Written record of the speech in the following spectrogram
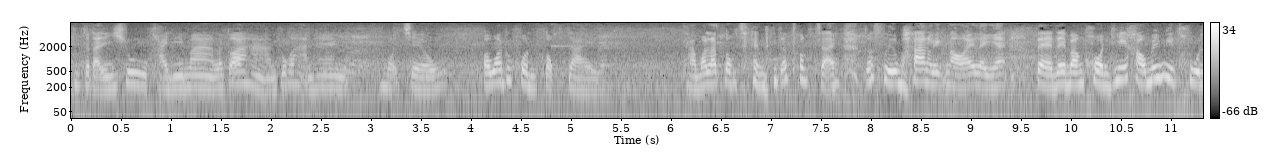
คือกระดาษทิชชู่ขายดีมาก แล้วก็อาหารพวกอาหารแห้งเนี่ยหมดเชลเพราะว่าทุกคนตกใจ ถามว่ารัฐตกใจไหมก็ตกใจก็ซื้อบ้างเล็กน้อยอะไรเงี้ยแต่ในบางคนที่เขาไม่มีทุน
